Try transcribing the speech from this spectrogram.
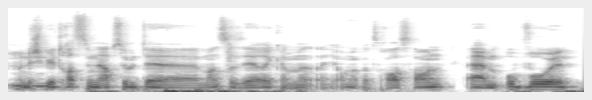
und Mhm. er spielt trotzdem eine absolute Monster-Serie, kann man eigentlich auch mal kurz raushauen. Ähm, obwohl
